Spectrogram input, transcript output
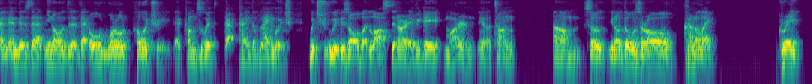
and and there's that you know that that old world poetry that comes with that kind of language, which is all but lost in our everyday modern you know, tongue. Um, so you know those are all kind of like great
